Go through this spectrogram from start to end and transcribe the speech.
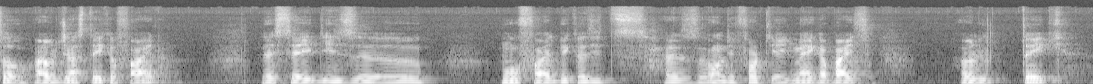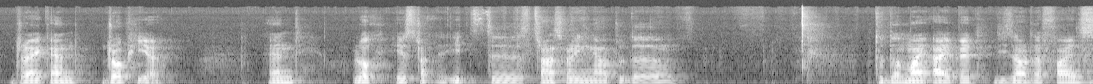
So I will just take a file. Let's say this uh, move file because it has only 48 megabytes. I will take drag and drop here. And look it's, tra it's uh, transferring now to the to the my iPad. These are the files.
